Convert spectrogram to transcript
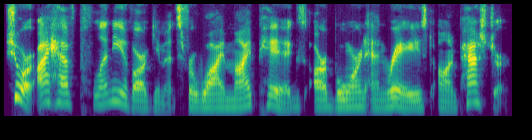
Sure, I have plenty of arguments for why my pigs are born and raised on pasture.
